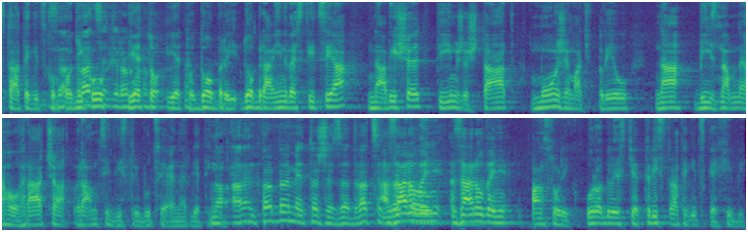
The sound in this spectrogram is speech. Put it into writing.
strategickom za podniku je to, je to dobrý, dobrá investícia, navyše tým, že štát môže mať vplyv na významného hráča v rámci distribúcie energetiky. No ale problém je to, že za 20 A zároveň, rokov... zároveň, pán Solík, urobili ste tri strategické chyby.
